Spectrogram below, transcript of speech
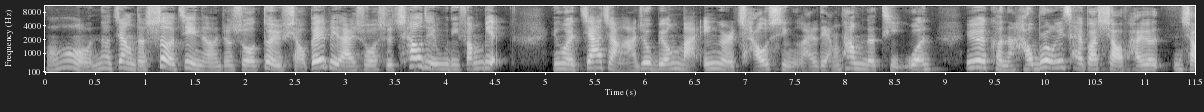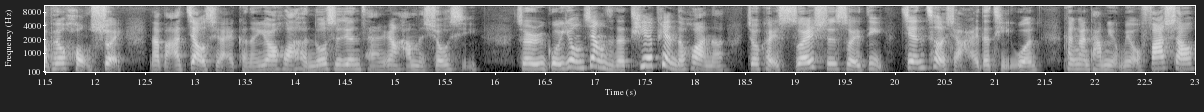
哦，那这样的设计呢，就是说对于小 baby 来说是超级无敌方便。因为家长啊就不用把婴儿吵醒来量他们的体温，因为可能好不容易才把小孩的小朋友哄睡，那把他叫起来，可能又要花很多时间才能让他们休息。所以如果用这样子的贴片的话呢，就可以随时随地监测小孩的体温，看看他们有没有发烧，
